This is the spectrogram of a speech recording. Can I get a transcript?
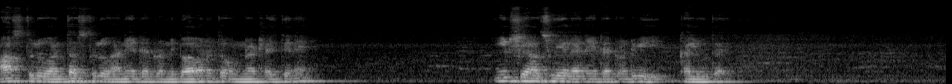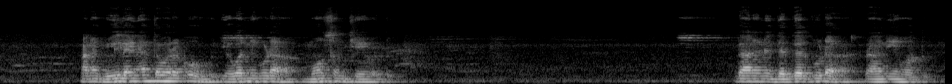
ఆస్తులు అంతస్తులు అనేటటువంటి భావనతో ఉన్నట్లయితేనే ఈర్ష్య అసూయలు అనేటటువంటివి కలుగుతాయి. మనకు వీలైనంత వరకు ఎవరిని కూడా మోసం చేయవద్దు. దానిని దగ్గర కూడా రానియవద్దు.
